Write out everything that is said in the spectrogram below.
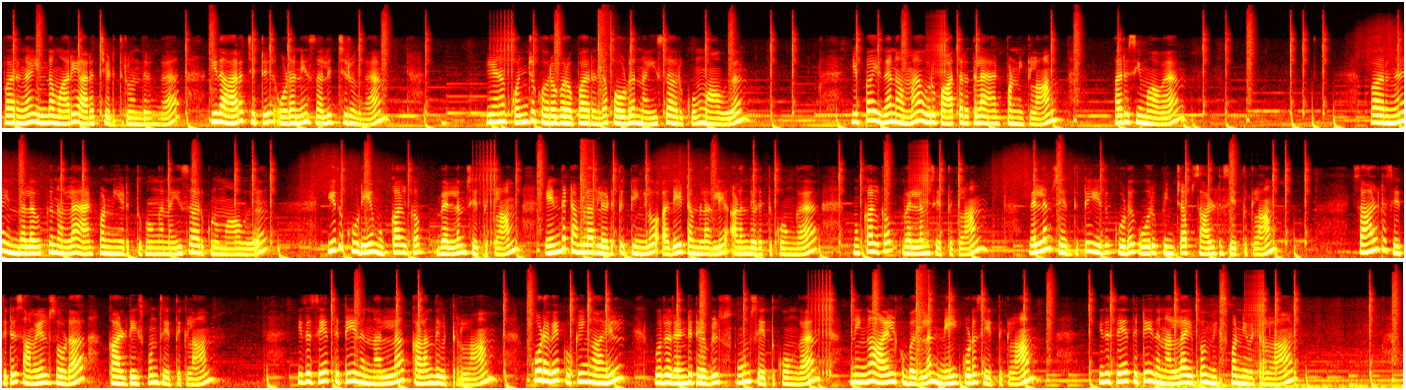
பாருங்கள் இந்த மாதிரி அரைச்சி எடுத்துகிட்டு வந்துடுங்க இதை அரைச்சிட்டு உடனே சலிச்சிருங்க. ஏன்னா கொஞ்சம் கொரகொரப்பாக இருந்தால் பவுடர் நைஸாக இருக்கும் மாவு. இப்போ இதை நம்ம ஒரு பாத்திரத்தில் ஆட் பண்ணிக்கலாம். அரிசி மாவை. பாருங்கள் இந்த அளவுக்கு நல்லா ஆட் பண்ணி எடுத்துக்கோங்க. நைஸாக இருக்கணும் மாவு. இது கூடயே முக்கால் கப் வெல்லம் சேர்த்துக்கலாம். எந்த டம்ளரில் எடுத்துக்கிட்டிங்களோ அதே டம்ளர்லேயே அளந்து எடுத்துக்கோங்க. முக்கால் கப் வெல்லம் சேர்த்துக்கலாம். வெல்லம் சேர்த்துட்டு இது கூட ஒரு பிஞ்ச் ஆஃப் சால்ட்டு சேர்த்துக்கலாம். சால்ட்டு சேர்த்துட்டு சமையல் சோடா கால் டீஸ்பூன் சேர்த்துக்கலாம். இதை சேர்த்துட்டு இதை நல்லா கலந்து விட்டுறலாம். கூடவே குக்கிங் ஆயில் ஒரு ரெண்டு டேபிள் ஸ்பூன் சேர்த்துக்கோங்க. நீங்கள் ஆயிலுக்கு பதிலாக நெய் கூட சேர்த்துக்கலாம். இதை சேர்த்துட்டு இதை நல்லா இப்போ மிக்ஸ் பண்ணி விட்டுறலாம்.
